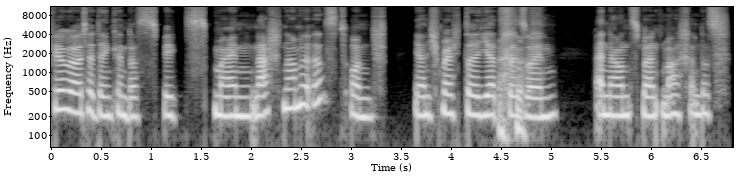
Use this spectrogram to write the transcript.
Viele Leute denken, dass Speaks mein Nachname ist und ja, ich möchte jetzt so ein Announcement machen, dass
